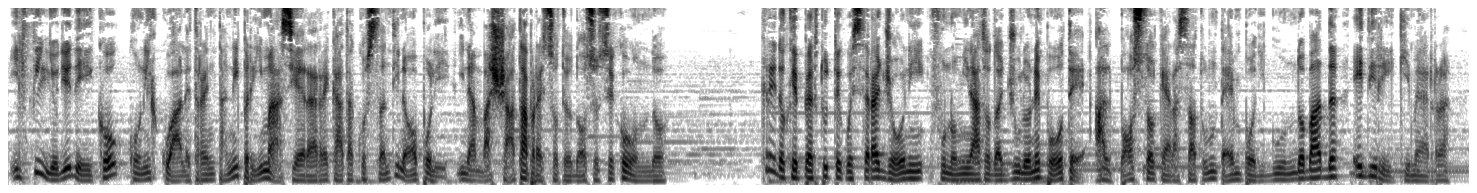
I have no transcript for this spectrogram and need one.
il figlio di Edeco con il quale trent'anni prima si era recato a Costantinopoli in ambasciata presso Teodosio II. Credo che per tutte queste ragioni fu nominato da Giulio Nepote al posto che era stato un tempo di Gundobad e di Richimer,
